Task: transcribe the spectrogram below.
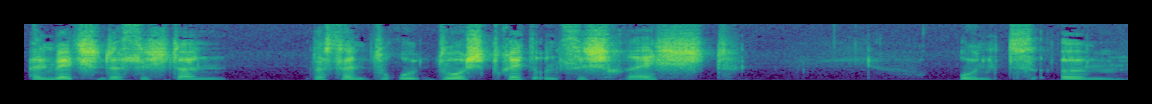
ein Mädchen, das sich dann, das dann durchdreht und sich rächt und ähm,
